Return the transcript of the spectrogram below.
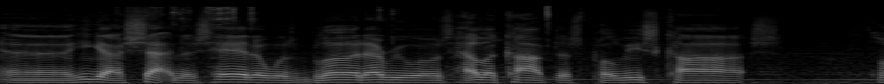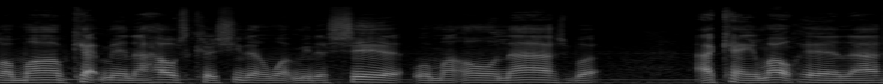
and he got shot in his head. There was blood everywhere. It was helicopters, police cars. My mom kept me in the house because she didn't want me to see it with my own eyes. But I came out here and I,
